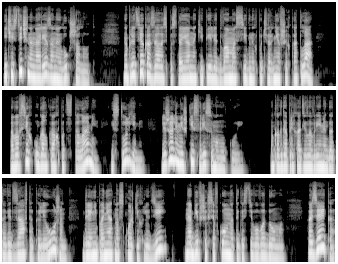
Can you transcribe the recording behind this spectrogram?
и частично нарезанный лук-шалот. На плите, казалось, постоянно кипели два массивных почерневших котла, а во всех уголках под столами и стульями лежали мешки с рисом и мукой. Но когда приходило время готовить завтрак или ужин для непонятно скольких людей, набившихся в комнаты гостевого дома, хозяйка,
